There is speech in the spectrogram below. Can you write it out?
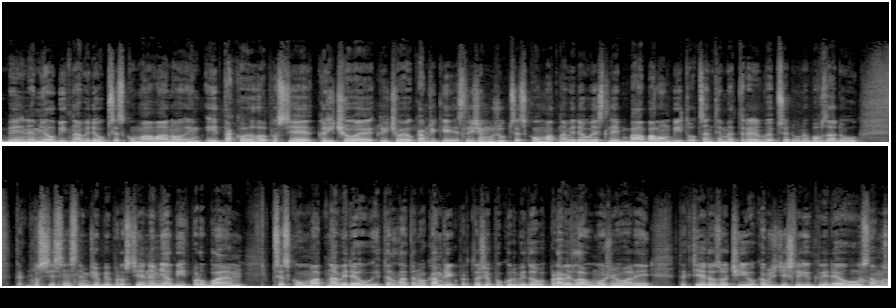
by nemělo být na videu přeskoumáváno i, i takovéhle prostě klíčové, klíčové okamžiky. Jestliže můžu přeskoumat na videu, jestli má balon být o centimetr vepředu nebo vzadu, tak prostě si myslím, že by prostě neměl být problém přeskoumat na videu i tenhle ten okamžik, protože pokud by to pravidla umožňovaly, tak ti rozhodčí okamžitě šli k videu, no. samozřejmě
